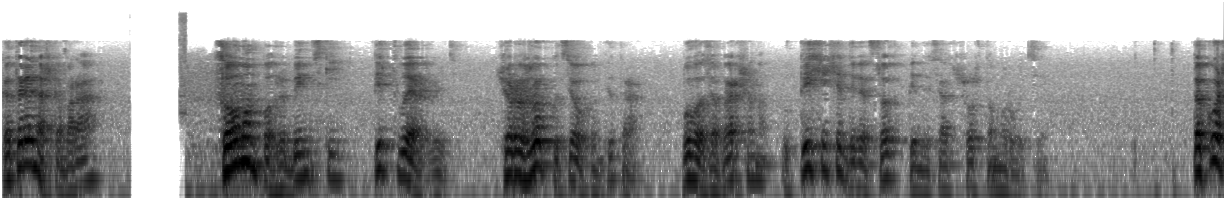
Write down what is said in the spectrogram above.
Катерина Шкабара, Соломон Погребинський підтверджують, що розробку цього комп'ютера було завершено у 1956 році. Також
